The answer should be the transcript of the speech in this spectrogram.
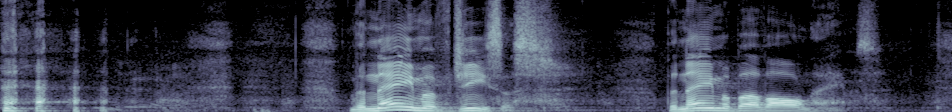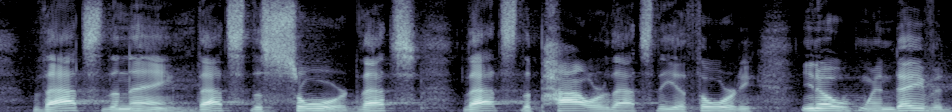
the name of Jesus, the name above all names. That's the name. That's the sword. That's, that's the power. That's the authority. You know, when David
